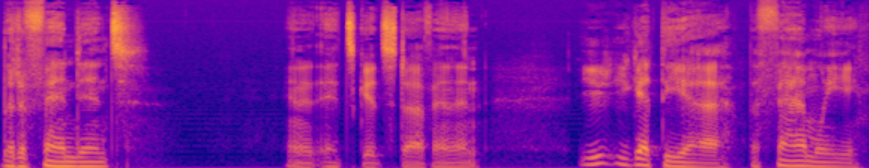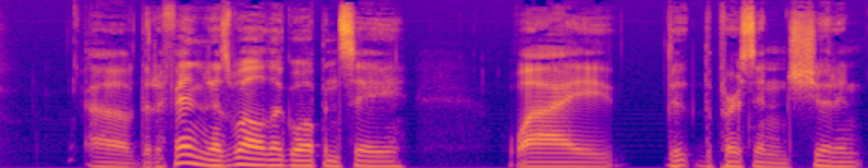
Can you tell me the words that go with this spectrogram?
the defendant, and it, it's good stuff. And then you you get the uh, the family of the defendant as well. They'll go up and say why the the person shouldn't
